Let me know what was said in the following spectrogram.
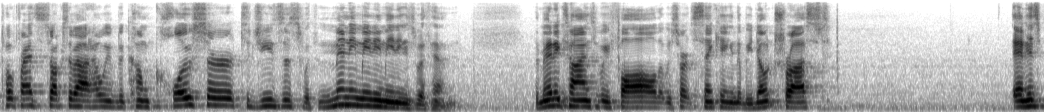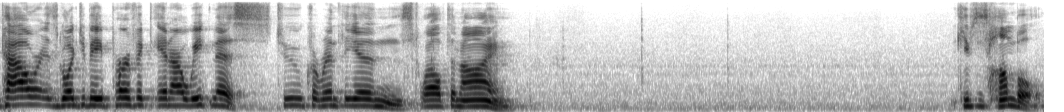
Pope Francis talks about how we become closer to Jesus with many, many meetings with him. The many times that we fall, that we start sinking, that we don't trust. And his power is going to be perfect in our weakness. 2 Corinthians 12 to 9. keeps us humble,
